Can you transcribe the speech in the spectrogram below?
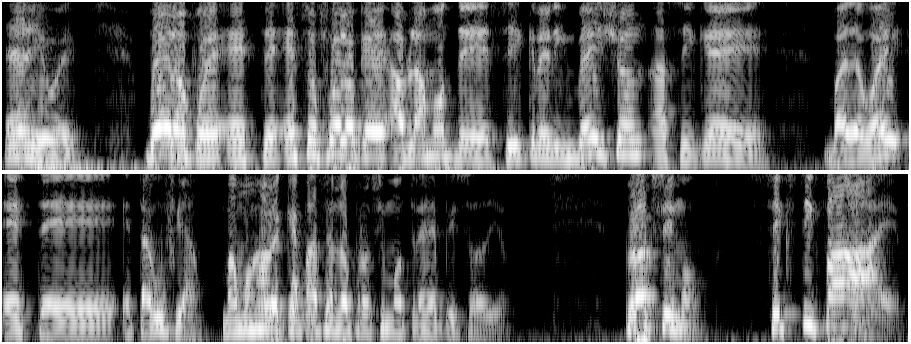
Anyway, bueno, pues este, eso fue lo que hablamos de Secret Invasion, así que, by the way, este, está gufiado. Vamos a ver qué pasa en los próximos tres episodios. Próximo, 65,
